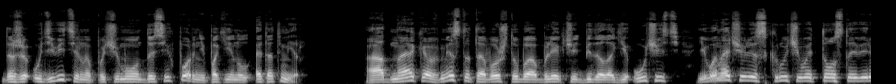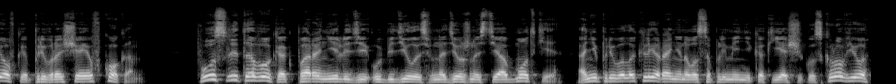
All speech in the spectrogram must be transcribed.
Даже удивительно, почему он до сих пор не покинул этот мир. Однако, вместо того, чтобы облегчить бедолаге участь, его начали скручивать толстой веревкой, превращая в кокон. После того, как пара нелюдей убедилась в надежности обмотки, они приволокли раненого соплеменника к ящику с кровью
